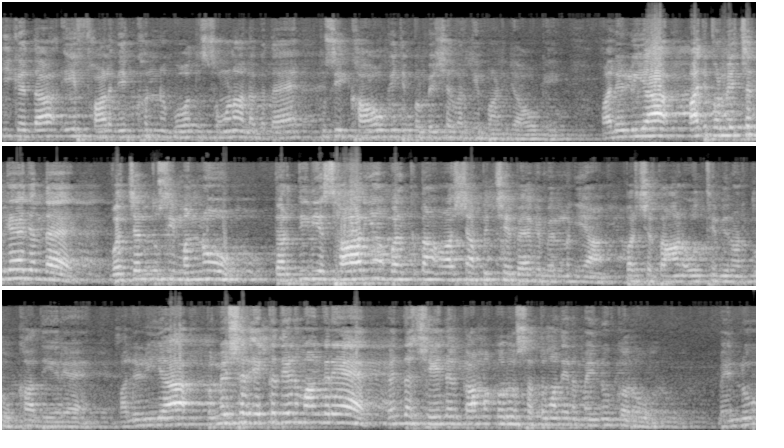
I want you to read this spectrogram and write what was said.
ਕੀ ਕਹਿੰਦਾ, ਇਹ ਫਲ ਵੇਖਣ ਨੂੰ ਬਹੁਤ ਸੋਹਣਾ ਲੱਗਦਾ ਹੈ, ਤੁਸੀਂ ਖਾਓਗੇ ਤੇ ਪਰਮੇਸ਼ਰ ਵਰਗੇ ਬਣ ਜਾਓਗੇ। ਹਾਲੇਲੂਇਆ ਅੱਜ ਪਰਮੇਸ਼ਰ ਕਹਿ ਜਾਂਦਾ ਹੈ, ਵਚਨ ਤੁਸੀਂ ਮੰਨੋ, ਧਰਤੀ ਦੀਆਂ ਸਾਰੀਆਂ ਬਰਕਤਾਂ ਆਸ਼ਾਂ ਪਿੱਛੇ ਬਹਿ ਕੇ ਮਿਲਣਗੀਆਂ, ਪਰ ਸ਼ੈਤਾਨ ਉੱਥੇ ਵੀ ਉਹਨਾਂ ਨੂੰ ਧੋਖਾ ਦੇ ਰਿਹਾ ਹੈ। ਹਾਲੇਲੂਇਆ ਪਰਮੇਸ਼ਰ ਇੱਕ ਦਿਨ ਮੰਗ ਰਿਹਾ ਹੈ, ਕਹਿੰਦਾ 6 ਦਿਨ ਕੰਮ ਕਰੋ 7ਵਾਂ ਦਿਨ ਮੈਨੂੰ ਕਰੋ। ਮੈਨੂੰ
